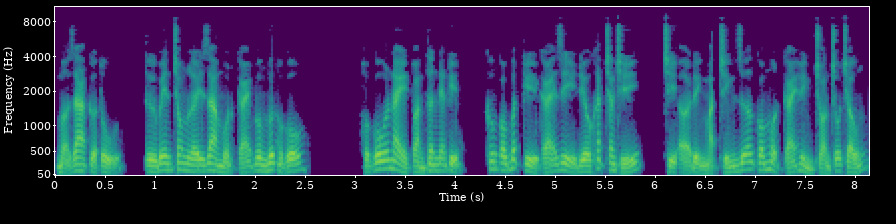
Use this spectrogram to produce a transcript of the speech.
mở ra cửa tủ, từ bên trong lấy ra một cái vương vức hộp gỗ. Hộp gỗ này toàn thân đen kịt, không có bất kỳ cái gì điêu khắc trang trí, chỉ ở đỉnh mặt chính giữa có một cái hình tròn chỗ trống,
